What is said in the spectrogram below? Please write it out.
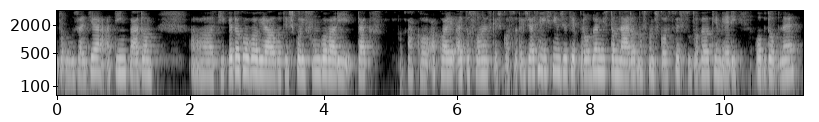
do úzadia a tým pádom uh, tí pedagógovia alebo tie školy fungovali tak, ako, ako aj, aj to slovenské školstvo. Takže ja si myslím, že tie problémy v tom národnostnom školstve sú do veľkej miery obdobné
